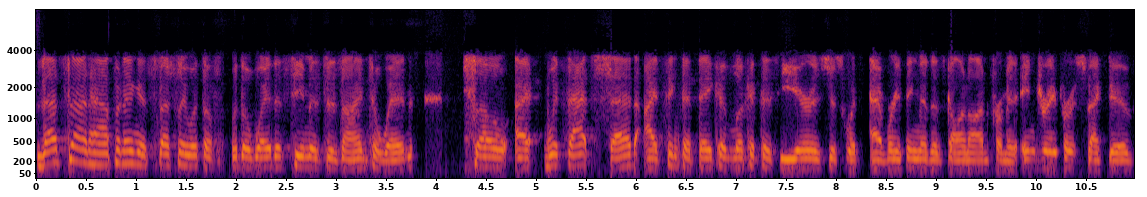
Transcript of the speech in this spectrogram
that's not happening, especially with the with the way this team is designed to win. So, I, with that said, I think that they could look at this year as just with everything that has gone on from an injury perspective,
